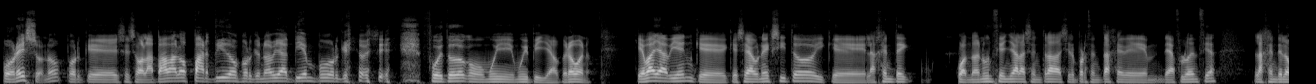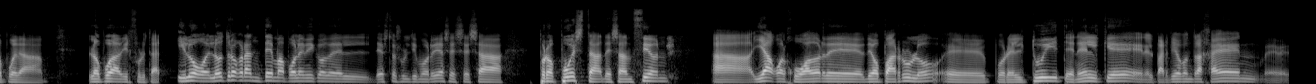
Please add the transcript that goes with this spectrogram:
por eso, ¿no? Porque se solapaba los partidos, porque no había tiempo, porque fue todo como muy, muy pillado. Pero bueno, que vaya bien, que, sea un éxito y que la gente, cuando anuncien ya las entradas y el porcentaje de afluencia, la gente lo pueda lo pueda disfrutar. Y luego el otro gran tema polémico de estos últimos días es esa propuesta de sanción a Iago, al jugador de, Oparrulo, eh, por el tuit en el que en el partido contra Jaén, eh,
